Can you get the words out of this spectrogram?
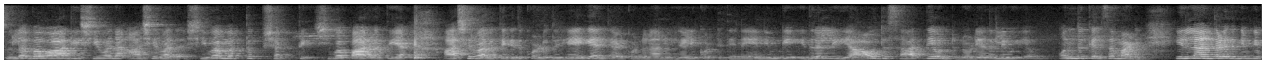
ಸುಲಭವಾಗಿ ಶಿವನ ಆಶೀರ್ವಾದ, ಶಿವ ಮತ್ತು ಶಕ್ತಿ, ಶಿವ ಪಾರ್ವತಿಯ ಆಶೀರ್ವಾದ ತೆಗೆದುಕೊಳ್ಳೋದು ಹೇಗೆ ಅಂತ ಹೇಳ್ಕೊಂಡು ನಾನು ಹೇಳಿಕೊಟ್ಟಿದ್ದೇನೆ. ನಿಮಗೆ ಇದರಲ್ಲಿ ಯಾವುದು ಸಾಧ್ಯ ಉಂಟು ನೋಡಿ, ಅದರಲ್ಲಿ ಒಂದು ಕೆಲಸ ಮಾಡಿ. ಇಲ್ಲ ಅಂತ ಹೇಳಿದ್ರೆ ನಿಮಗೆ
